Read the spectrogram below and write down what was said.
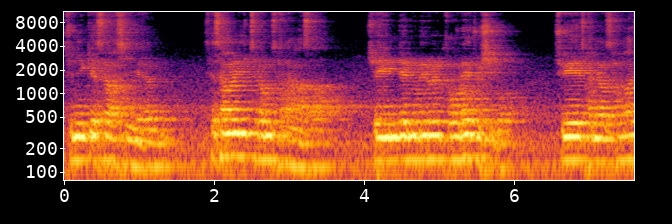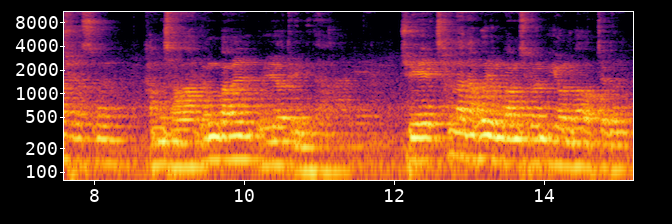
주님께서 하신 일은 세상을 이처럼 사랑하사 죄인된 우리를 구원해 주시고 주의 자녀 삼아 주셨음을 감사와 영광을 올려드립니다. 주의 찬란하고 영광스러운 위엄과 업적은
